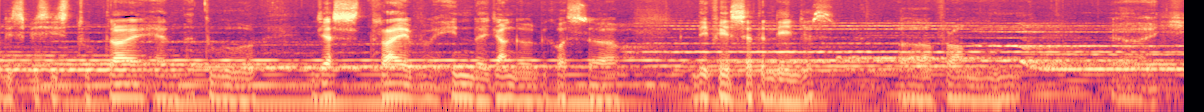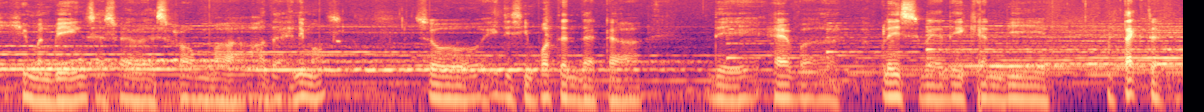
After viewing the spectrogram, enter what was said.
the species to try and to just thrive in the jungle because uh, they face certain dangers uh, from uh, human beings as well as from uh, other animals. So it is important that uh, they have a place where they can be protected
